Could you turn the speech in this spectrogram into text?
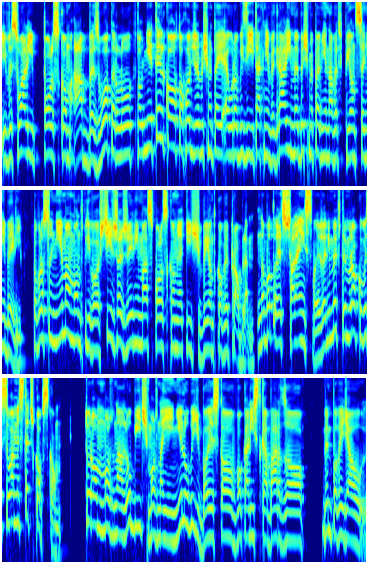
i wysłali polską Abbę z Waterloo, to nie tylko o to chodzi, żebyśmy tej Eurowizji i tak nie wygrali, my byśmy pewnie nawet w piątce nie byli. Po prostu nie mam wątpliwości, że jury ma z Polską jakiś wyjątkowy problem. No bo to jest szaleństwo. Jeżeli my w tym roku wysyłamy Steczkowską, którą można lubić, można jej nie lubić, bo jest to wokalistka bardzo, bym powiedział,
